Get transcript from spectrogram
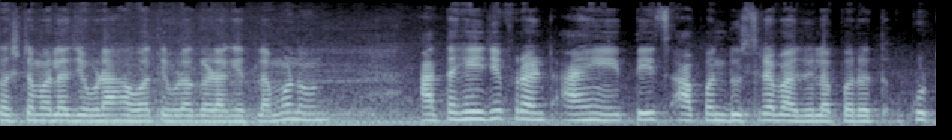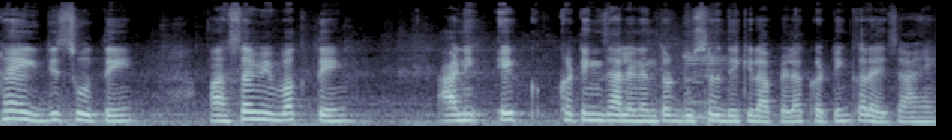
कस्टमरला जेवढा हवा तेवढा गडा घेतला म्हणून. आता हे जे फ्रंट आहे तेच आपण दुसऱ्या बाजूला परत कुठे ॲडजस्ट होते असं मी बघते. आणि एक कटिंग झाल्यानंतर दुसरं देखील आपल्याला कटिंग करायचं आहे.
